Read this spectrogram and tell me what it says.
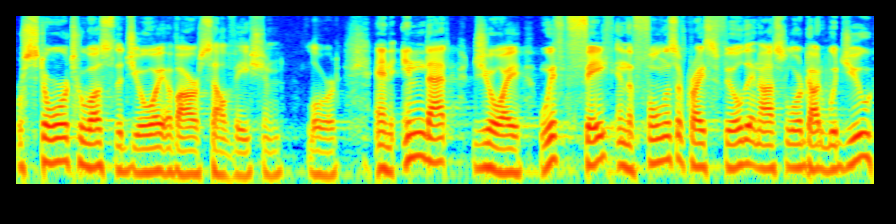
Restore to us the joy of our salvation, Lord. And in that joy, with faith in the fullness of Christ filled in us, Lord God, would you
